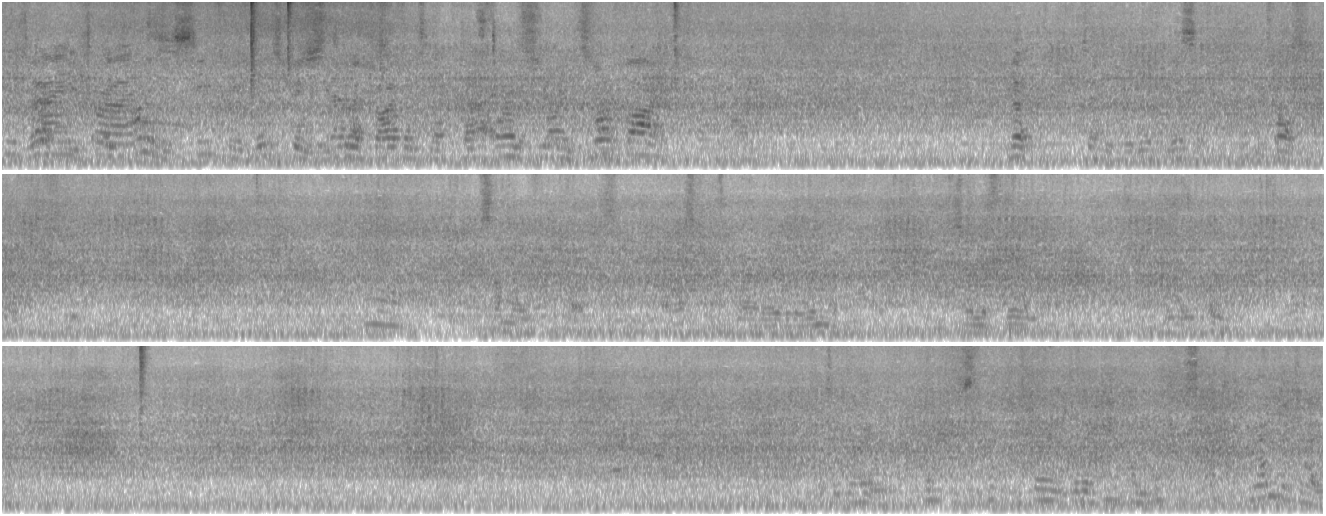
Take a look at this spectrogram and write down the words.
He's Look, going he's, for he's it. on his seat for the windscreen. He's going to drive into that. That's fine. It's fine. It's not fine. Look. Listen. It's off. Someone asked right over the window. It's on the floor. Where's he going? Look, he's, look, he's going with a deep end. Look, he's look, he landed today.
